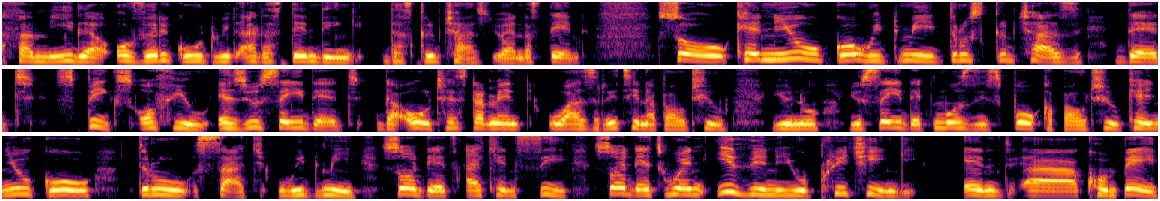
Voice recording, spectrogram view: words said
familiar or very good with understanding the scriptures, you understand? So can you go with me through scriptures that speaks of you as you say that the Old Testament was written about you? You know, you say that Moses spoke about you. Can you go through such with me so that I can see, so that when even you preaching and uh, compare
